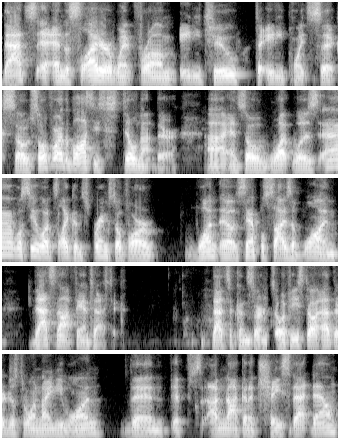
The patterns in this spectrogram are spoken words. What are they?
that's and the slider went from 82 to 80.6. So so far the velocity's still not there. Uh, and so what was eh, we'll see what it's like in spring so far. One uh, sample size of one, that's not fantastic that's a concern. So if he's out there just throwing 91, then if I'm not going to chase that down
